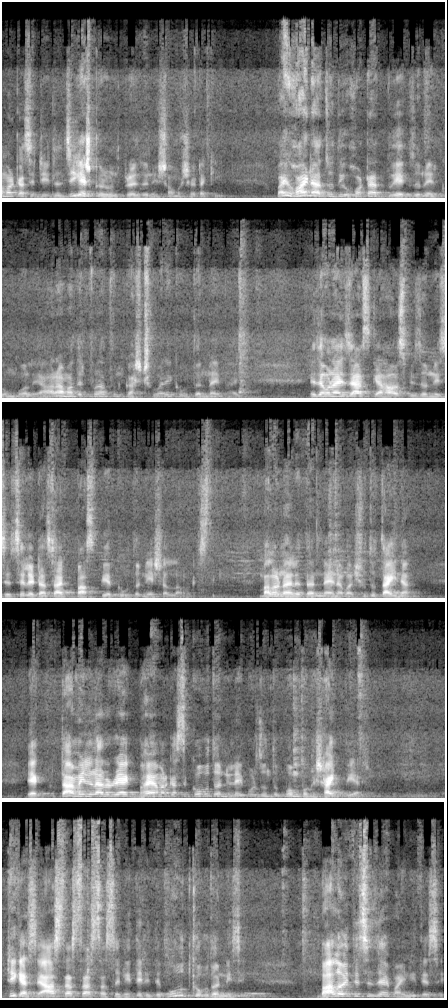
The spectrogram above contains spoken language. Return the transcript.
আমার কাছে ডিটেল জিজ্ঞেস করুন, প্রয়োজনে, সমস্যাটা কি? ভাই, হয় না যদি হঠাৎ দু একজন এরকম বলে, আর আমাদের পুরাতন কাস্টমারই কবুতর নাই, ভাই। এই যেমন যে আজকে হাউস পিজন নিচে ছেলেটা চার, পাঁচ পেয়ার কবুতর নিয়ে এসে আমার কাছ থেকে। ভালো না হলে তার নেয় না ভাই, শুধু তাই না। এক তামিলনাড়ুর এক ভাই আমার কাছে কবুতর নিলে, এই পর্যন্ত কমপক্ষে ষাট পেয়ার। ঠিক আছে, আস্তে আস্তে আস্তে আস্তে নিতে নিতে বহুত কবুতর নিছে। ভালো হইতেছে যে ভাই নিতেছে।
